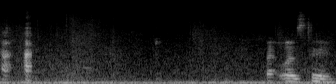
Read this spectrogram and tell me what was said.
That was too.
